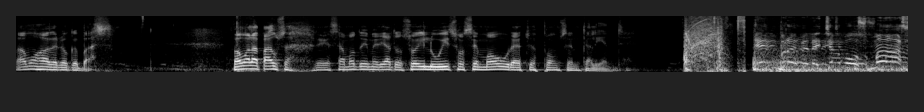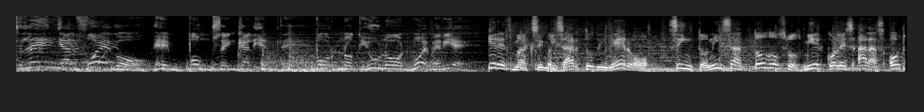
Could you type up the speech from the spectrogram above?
Vamos a ver lo que pasa. Vamos a la pausa, regresamos de inmediato. Soy Luis José Moura, esto es Ponce en Caliente le echamos más leña al fuego en Ponce en Caliente por Notiuno 910. ¿Quieres maximizar tu dinero? Sintoniza todos los miércoles a las 8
